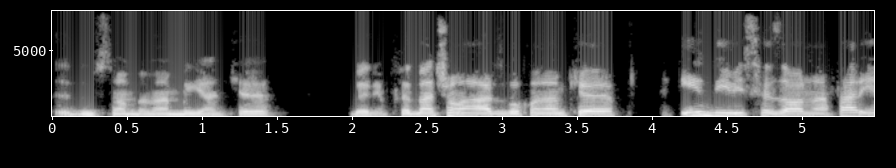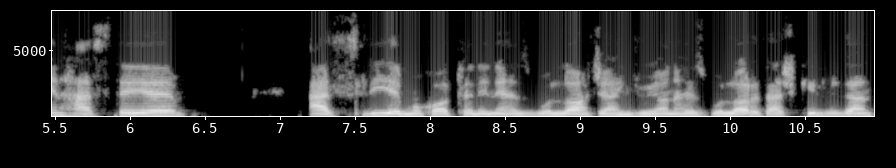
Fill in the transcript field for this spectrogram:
دوستان به من میگن که بریم. خدمت شما عرض بکنم که این دیویس هزار نفر این هسته اصلی مقاتلین حزب الله جنگجویان حزب الله رو تشکیل میدن.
